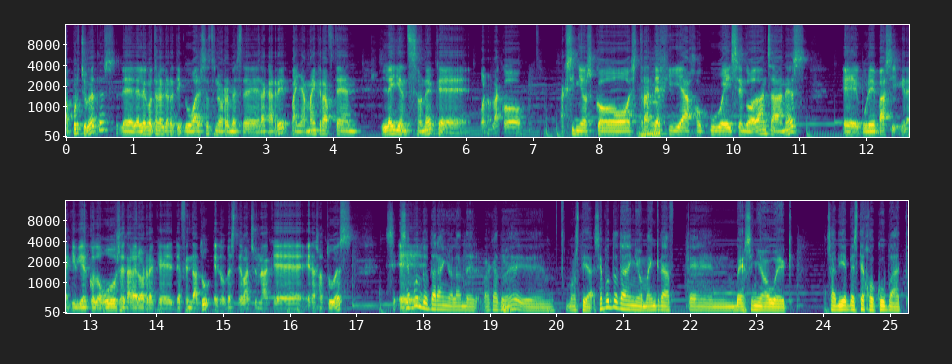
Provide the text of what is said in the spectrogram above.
apurtxu betez, le, lehengo trailerretik igual ez dutzen horren beste erakarri, baina Minecraften Legends honek, e, bueno, lako aksiozko estrategia jokue izango dantza danez, e, gure basi eraki bierko dugu eta gero horrek e, defendatu, edo beste batzunak e, erasatu ez. Ze, Eh, ze puntutaraino, Lander, bakatu, eh? eh? Mostia, ze puntutaraino Minecraften berzino hauek, oza, die beste joku bat,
